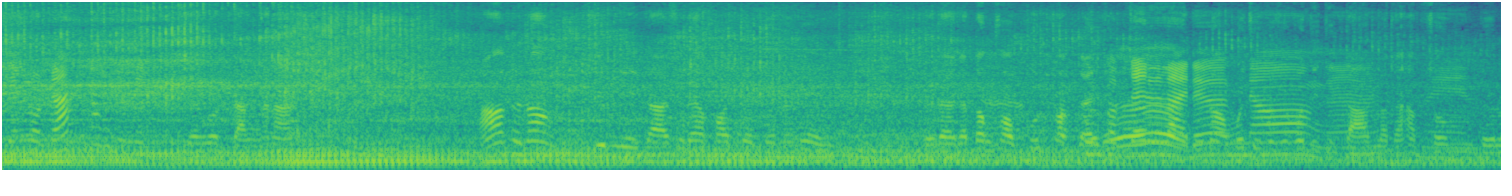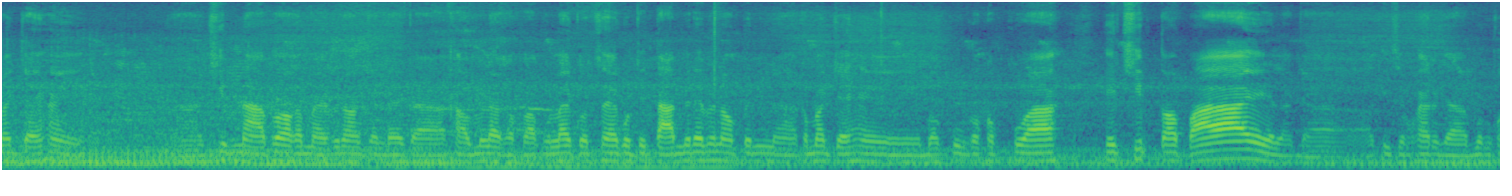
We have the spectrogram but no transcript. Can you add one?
เสียงรถดังอยู่นี่เรียงรถดังขนาดเอาพี่น้องคลิปนี้ก็แสดงความจบเป็นนั่นเอง เดี๋ยวก็ต้องขอบคุณขอบใจขอบใจหลายๆเด้อพี่น้องพี่น้องคนที่ติดตามแล้วก็รับชมเป็นกำลังใจให้อ่าคลิปหน้าพ่อกันใหม่พี่น้องจังใดก็เข้ามาแล้วก็ฝากกดไลค์กดแชร์กดติดตามไม่ได้พี่น้องเป็นอ่ากำลังใจให้บอกกุ้งกับครอบครัวเฮ็ดคลิปต่อไปแล้วก็ที่สำคัญก็เบิ่งโฆ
